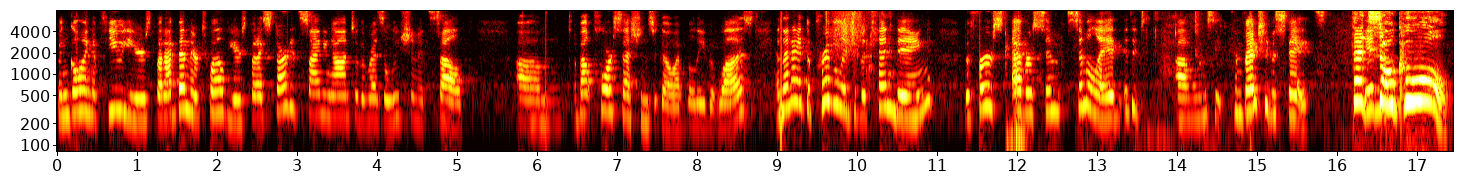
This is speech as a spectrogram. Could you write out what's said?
been going a few years, but I've been there 12 years. But I started signing on to the resolution itself um, about four sessions ago, I believe it was. And then I had the privilege of attending the first ever sim- simulated, um, let me see, convention of states. That's In- so cool.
